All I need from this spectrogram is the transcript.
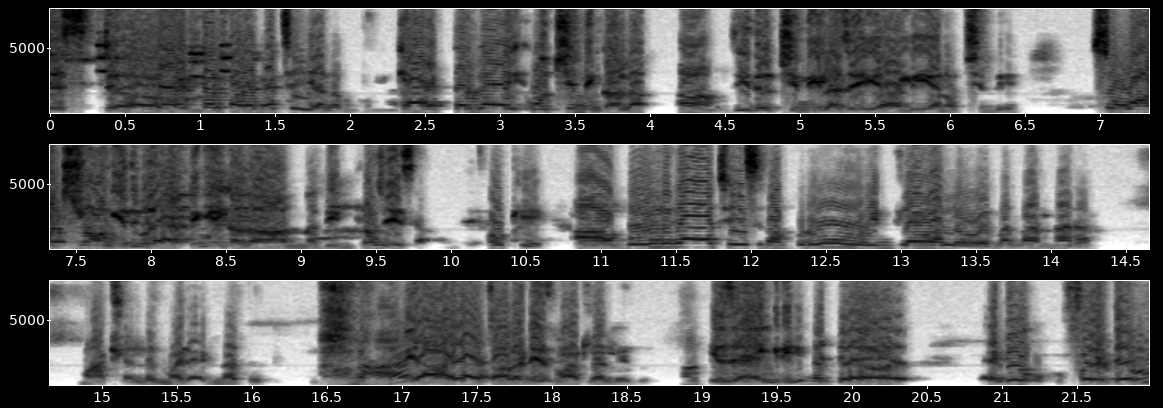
జస్ట్ క్యారెక్టర్ పరంగా చేయాలనుకున్నారు. క్యారెక్టర్గా వచ్చింది ఇంకా అలా. ఇది వచ్చింది ఇలా చేయాలి అని వచ్చింది. సో వాట్స్ రాంగ్ ఇది కూడా యాక్టింగే కదా అన్న దీంట్లో అంతే. ఓకే ఆ బోల్డ్గా చేసినప్పుడు ఇంట్లో వాళ్ళు ఏమన్నా అన్నారా? మాట్లాడలేదు మా డాడీ నాతో. చాలా డేస్ మాట్లాడలేదు. యాంగ్రీ బట్ అంటే for them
